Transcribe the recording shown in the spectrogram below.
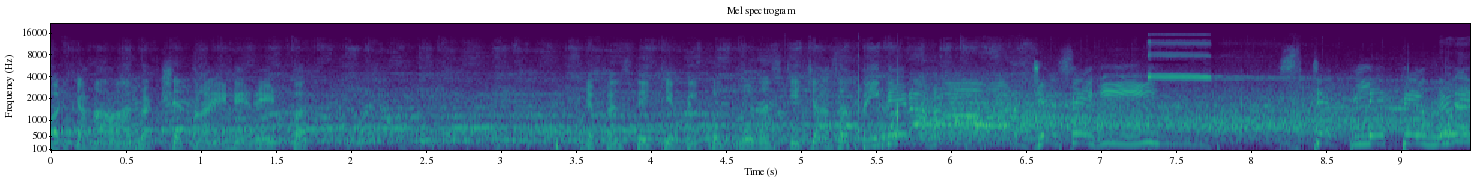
और यहाँ रक्षित आए हैं रेड पर। डिफेंस देखिए बिल्कुल बोनस की इजाज़त नहीं दे रहा। और जैसे ही स्टेप लेते हुए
